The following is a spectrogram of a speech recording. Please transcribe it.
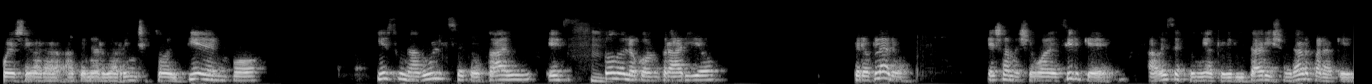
puede llegar a, tener berrinches todo el tiempo, y es una dulce total, es hmm. todo lo contrario, pero claro, ella me llegó a decir que a veces tenía que gritar y llorar para que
